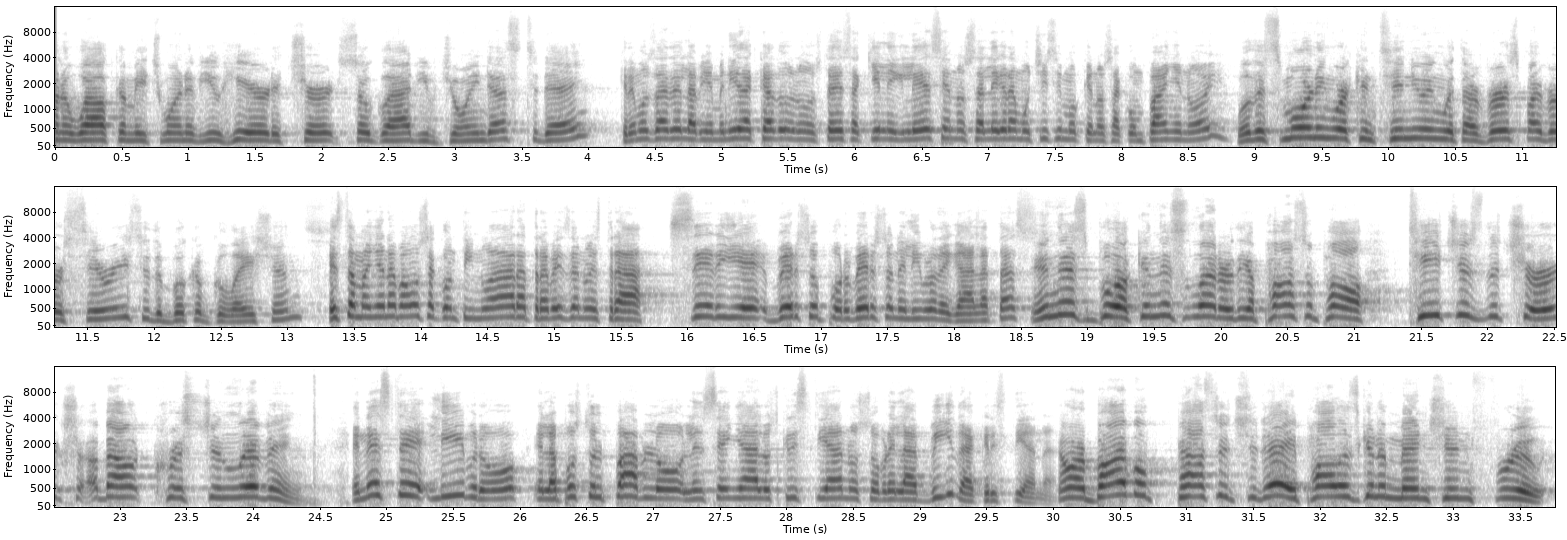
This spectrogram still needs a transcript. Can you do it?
I want to welcome each one of you here to church. So glad you've joined us today. Queremos darle la bienvenida a cada uno de ustedes aquí en la iglesia. Nos alegra muchísimo que nos acompañen hoy. Well, this morning we're continuing with our verse by verse series through the book of Galatians. Esta mañana vamos a continuar a través de nuestra serie verso por verso en el libro de Gálatas. In this book, in this letter, the Apostle Paul teaches the church about Christian living. En este libro, el apóstol Pablo le enseña a los cristianos sobre la vida cristiana. Now, our Bible passage today, Paul is going to mention fruit.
